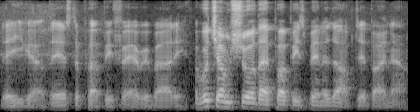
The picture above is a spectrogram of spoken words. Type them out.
There you go. There's the puppy for everybody. Which I'm sure that puppy's been adopted by now.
